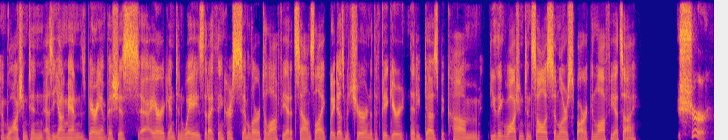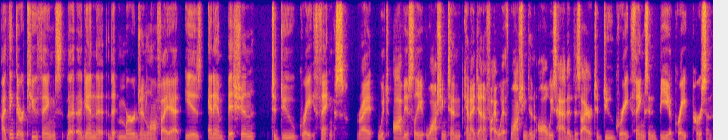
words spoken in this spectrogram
And Washington, as a young man, is very ambitious, uh, arrogant in ways that I think are similar to Lafayette, it sounds like, but he does mature into the figure that he does become. Do you think Washington saw a similar spark in Lafayette's eye? Sure. I think there are two things that again that that merge in Lafayette is an ambition to do great things, right? Which obviously Washington can identify with. Washington always had a desire to do great things and be a great person.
